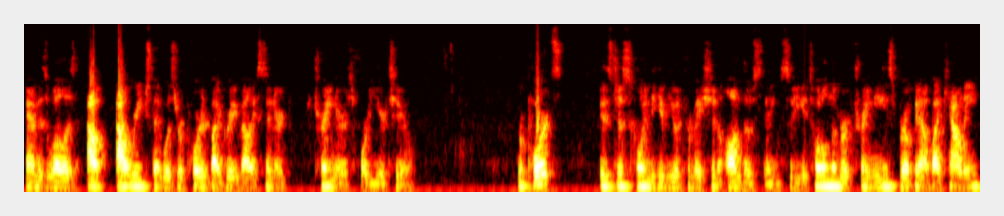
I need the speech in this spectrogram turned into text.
and as well as out outreach that was reported by Great Valley Center trainers for year two. Reports is just going to give you information on those things. So you get total number of trainees broken out by county,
